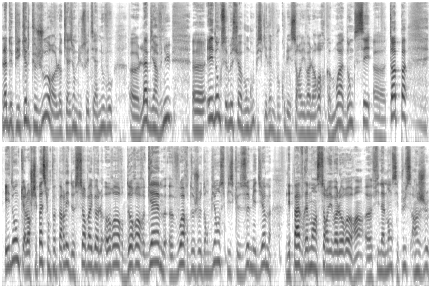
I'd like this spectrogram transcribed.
là depuis quelques jours, l'occasion de lui souhaiter à nouveau la bienvenue. et donc ce monsieur a bon goût puisqu'il aime beaucoup les survival horror comme moi, donc c'est top. Et donc, alors je sais pas si on peut parler de survival horror, d'horror game, voire de jeu d'ambiance, puisque The Medium n'est pas vraiment un survival horror. Hein. Euh, finalement, c'est plus un jeu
